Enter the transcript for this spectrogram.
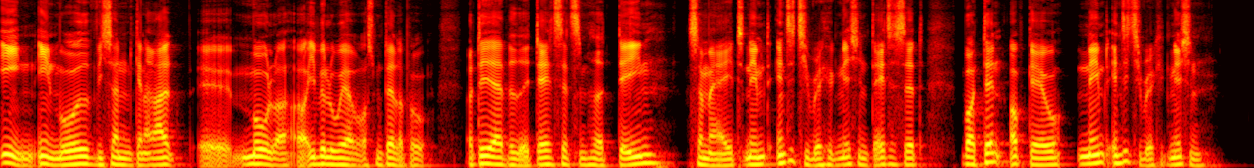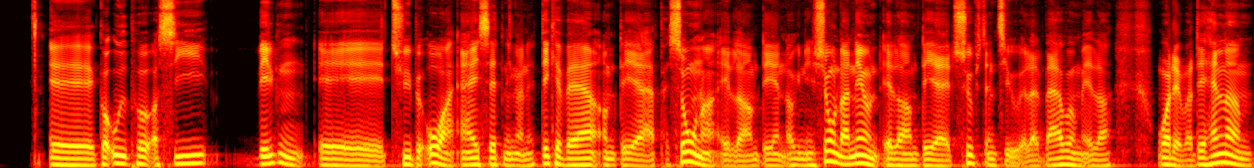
en, en måde, vi sådan generelt øh, måler og evaluerer vores modeller på. Og det er ved et datasæt, som hedder DANE, som er et Named Entity Recognition dataset, hvor den opgave, Named Entity Recognition, øh, går ud på at sige, hvilken øh, type ord er i sætningerne. Det kan være, om det er personer, eller om det er en organisation, der er nævnt, eller om det er et substantiv, eller et verbum, eller whatever. Det handler om,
